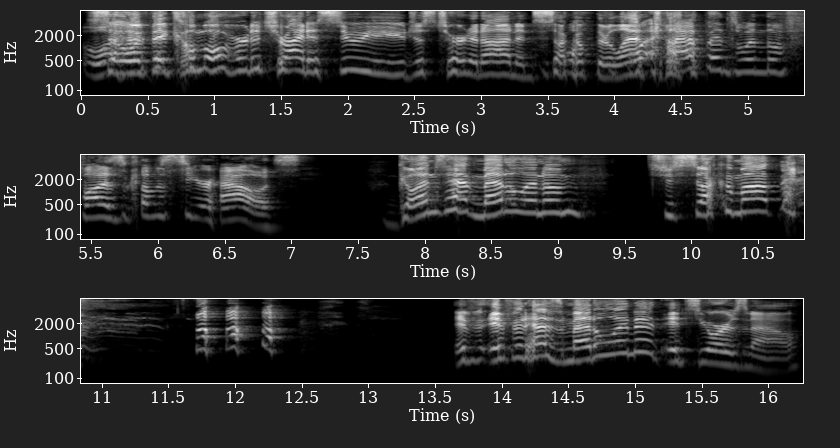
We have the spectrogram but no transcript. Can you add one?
What so if they come over to try to sue you, you just turn it on and suck up their laptop. What happens when the fuzz comes to your house? Guns have metal in them. Just suck them up. if if it has metal in it, it's yours now.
